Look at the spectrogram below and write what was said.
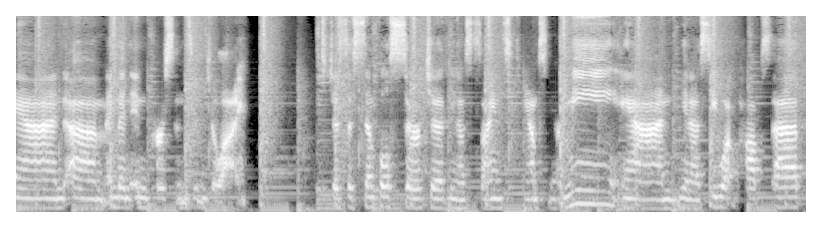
and um, and then in persons in July. It's just a simple search of you know science camps near me, and you know see what pops up.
